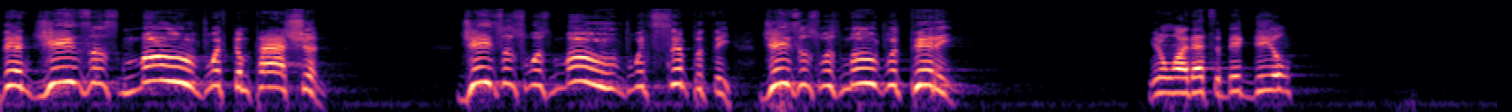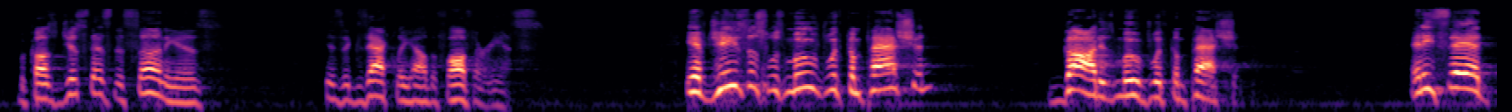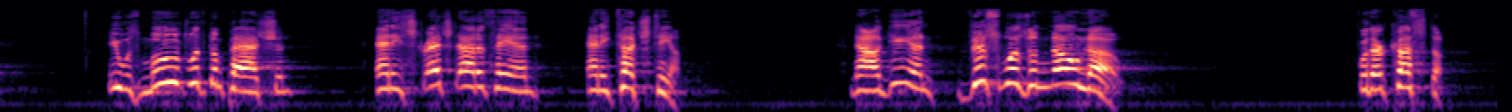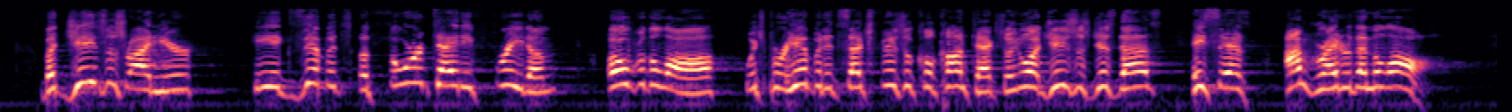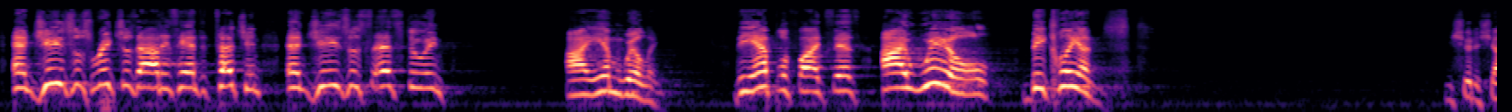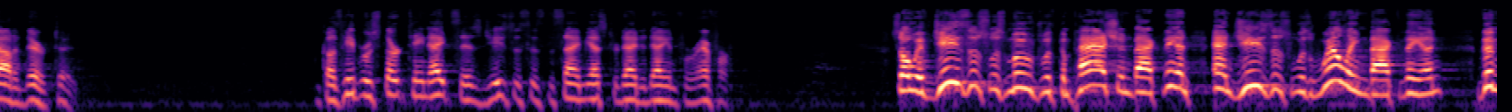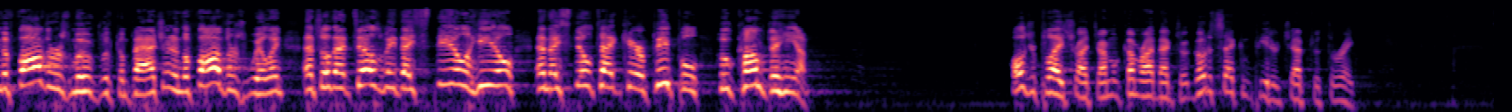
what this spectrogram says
Then Jesus moved with compassion. Jesus was moved with sympathy. Jesus was moved with pity. You know why that's a big deal? Because just as the Son is, is exactly how the Father is. If Jesus was moved with compassion, God is moved with compassion. And he said, he was moved with compassion and he stretched out his hand and he touched him. Now again, this was a no-no for their custom. But Jesus right here, he exhibits authoritative freedom over the law which prohibited such physical contact. So you know what Jesus just does? He says, I'm greater than the law. And Jesus reaches out his hand to touch him and Jesus says to him, I am willing. The Amplified says, I will be cleansed. You should have shouted there too. Because Hebrews 13 8 says Jesus is the same yesterday, today, and forever. So if Jesus was moved with compassion back then, and Jesus was willing back then, then the Father is moved with compassion and the Father's willing. And so that tells me they still heal and they still take care of people who come to Him. Hold your place right there. I'm going to come right back to it. Go to 2 Peter chapter 3.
